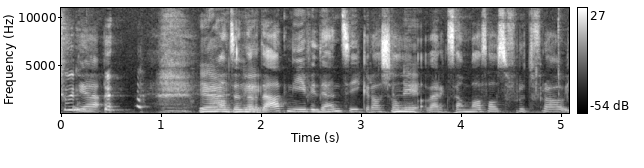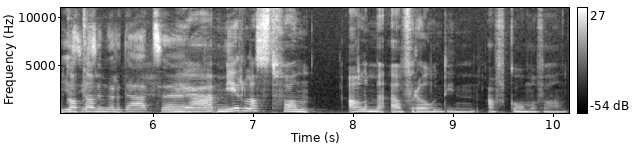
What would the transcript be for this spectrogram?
toen. Ja, Ja, want nee. inderdaad niet evident. Zeker als je al Nee. werkzaam was als vroedvrouw. Je ziet inderdaad... eh, Ja, meer last van alle me- eh, vrouwen die afkomen van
